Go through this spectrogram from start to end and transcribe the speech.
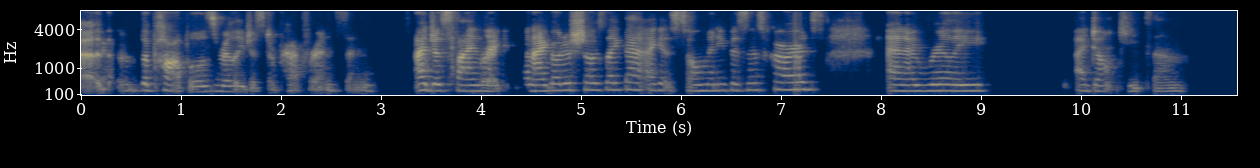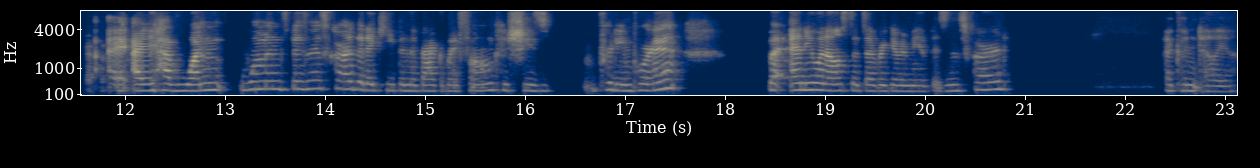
uh, the popl is really just a preference. And I just find Right. like when I go to shows like that, I get so many business cards, and I really, I don't keep them. I, I have one woman's business card that I keep in the back of my phone because she's pretty important. But anyone else that's ever given me a business card, I couldn't tell you.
